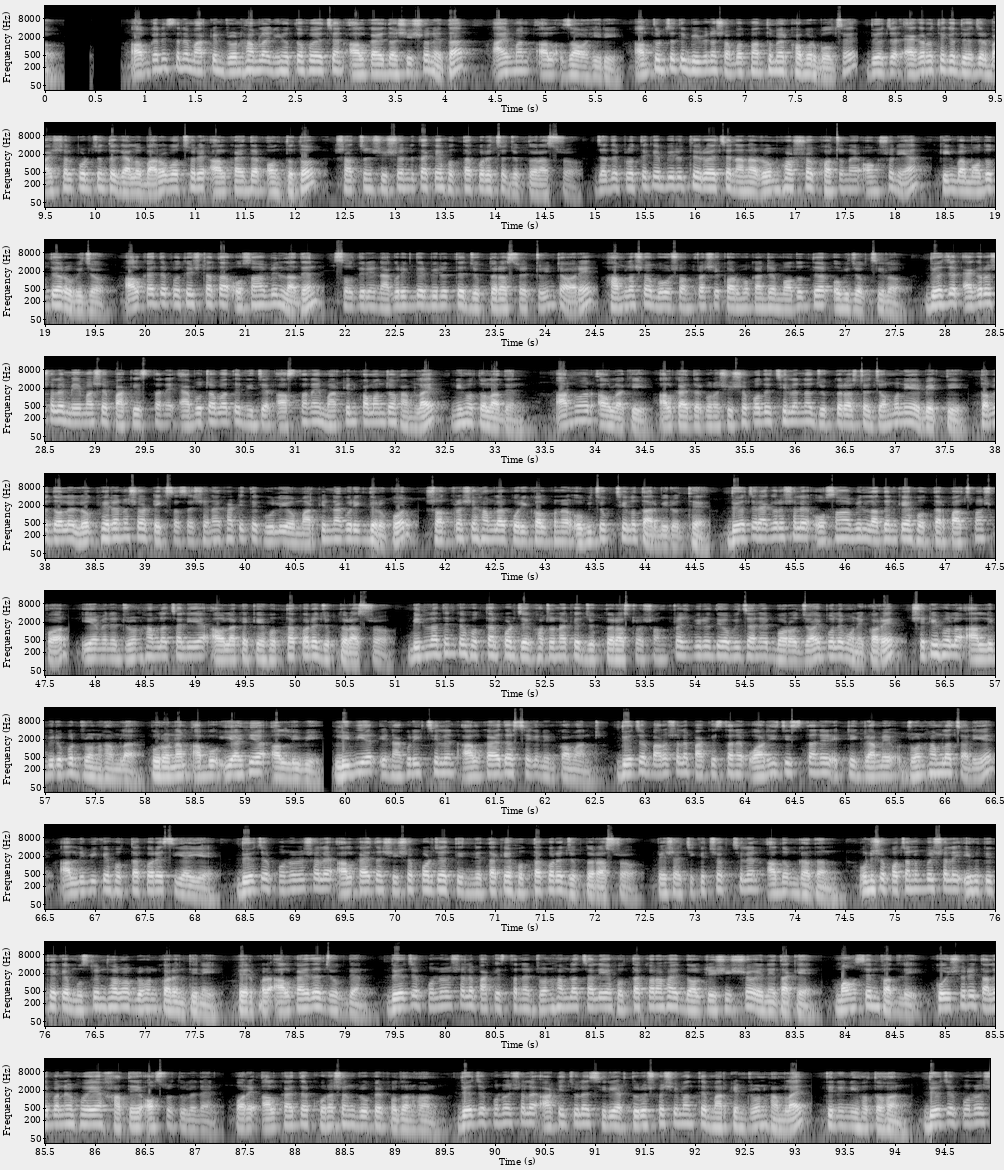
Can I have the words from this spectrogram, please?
আফগানিস্তানে মার্কিন ড্রোন হামলায় নিহত হয়েছেন আল কায়দা শীর্ষ নেতা আইমান আল জাওয়াহিরি আন্তর্জাতিক বিভিন্ন সংবাদ মাধ্যমের খবর বলছে, দুই হাজার এগারো থেকে দুই হাজার বাইশ সাল পর্যন্ত গেল বারো বছরে আল কায়দার অন্তত সাতজন শীর্ষ নেতাকে হত্যা করেছে যুক্তরাষ্ট্র, যাদের প্রত্যেকের বিরুদ্ধে রয়েছে নানা রোমহর্ষক ঘটনায় অংশ নেওয়া কিংবা মদত দেওয়ার অভিযোগ। আল কায়দার প্রতিষ্ঠাতা ওসামা বিন লাদেন সৌদির নাগরিকদের বিরুদ্ধে যুক্তরাষ্ট্রের টুইন টাওয়ারে হামলাসহ বহু সন্ত্রাসী কর্মকাণ্ডে মদত দেওয়ার অভিযোগ ছিল। দুই হাজার এগারো সালে মে মাসে পাকিস্তানে অ্যাবোটাবাদে নিজের আস্তানায় মার্কিন কমান্ডো হামলায় নিহত লাদেন। আনোয়ার আওলাকি আল কায়দার কোনো শীর্ষ পদে ছিলেন না যুক্তরাষ্ট্রের জন্ম নিয়ে এই ব্যক্তি। তবে দলে লোক ফেরানো সহ টেক্সাসের সেনা ঘাঁটিতে গুলি ও মার্কিন নাগরিকদের উপর সন্ত্রাসী হামলার পরিকল্পনার অভিযোগ ছিল তার বিরুদ্ধে। দুই সালে ওসামা বিন লাদেনকে হত্যার পাঁচ মাস পর ইয়েমেনে ড্রোন হামলা চালিয়ে আওলাকাকে হত্যা করে যুক্তরাষ্ট্র। বিন লাদেনকে হত্যার পর যে ঘটনাকে যুক্তরাষ্ট্র সন্ত্রাস বিরোধী অভিযানের বড় জয় বলে মনে করে, সেটি হলো আল লিবির উপর ড্রোন হামলা। পুরো নাম আবু ইয়াহিয়া আল লিবি লিবিয়ার এই নাগরিক ছিলেন আল কায়েদার সেকেন্ড ইন কমান্ড। দুই হাজার বারো সালে পাকিস্তানের ওয়ারিজিস্তানের একটি গ্রামে ড্রোন হামলা চালিয়ে আল লিবিকে হত্যা করে সিআইএ। দুই সালে আল কায়েদার শীর্ষ পর্যায়ের তিন নেতাকে হত্যা করে যুক্তরাষ্ট্র। পেশায় চিকিৎসক ছিলেন আদম গাদান। উনিশশো সালে ইহুদি থেকে মুসলিম ধর্ম গ্রহণ করেন তিনি। এরপর আল কায়েদা যোগ দেন। দুই সালে পাকিস্তানের ড্রোন হামলা চালিয়ে হত্যা করা হয় দলটির শীর্ষ এই নেতাকে। মহসিন ফাদলি কৈশোরী তালেবানের হয়ে হাতে অস্ত্র তুলে নেন। পরে আল কায়দার খোরাসান গ্রুপের প্রধান হন। দুই হাজার পনেরো সালে আটই জুলাই সিরিয়ার তুরস্ক সীমান্তে মার্কিন ড্রোন হামলায় তিনি নিহত হন। দুই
